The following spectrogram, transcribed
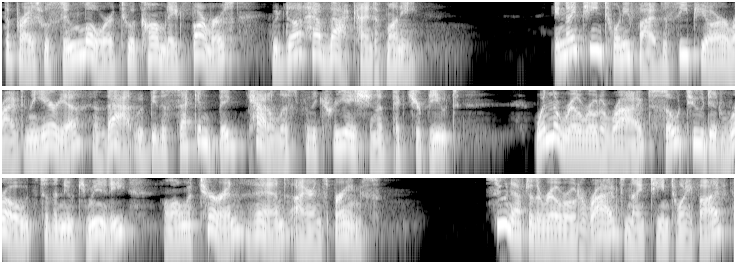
the price was soon lowered to accommodate farmers who did not have that kind of money. In 1925, the CPR arrived in the area, and that would be the second big catalyst for the creation of Picture Butte. When the railroad arrived, so too did roads to the new community, along with Turin and Iron Springs. Soon after the railroad arrived in 1925,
